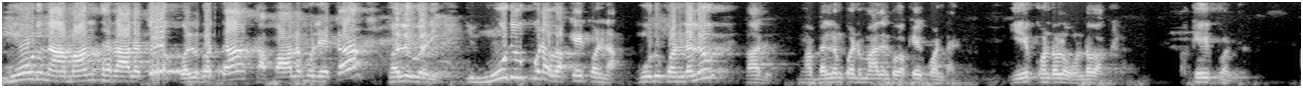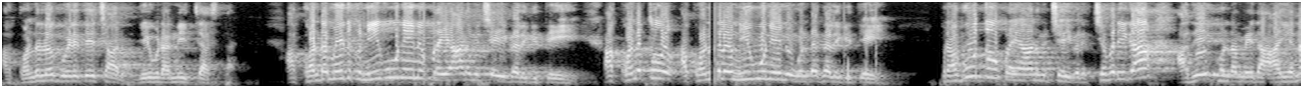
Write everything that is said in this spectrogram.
మూడు నామాంతరాలతో గొల్గొత్త కపాలము లేక కలువరి. ఈ మూడు కూడా ఒకే కొండ. మూడు కొండలు కాదు. మా బెల్లం కొండ మాదిరిగా ఒకే కొండ. ఏ కొండలో ఉండవు అక్కడ. ఒకే కొండ. ఆ కొండలోకి వెళితే చాలు. దేవుడు అన్ని ఇచ్చేస్తాడు ఆ కొండ మీదకు నీవు నేను ప్రయాణం చేయగలిగితే ఆ కొండతో ఆ కొండలో నీవు నేను ఉండగలిగితే ప్రభుతో ప్రయాణం చేయగలి చివరిగా అదే కొండ మీద ఆయన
